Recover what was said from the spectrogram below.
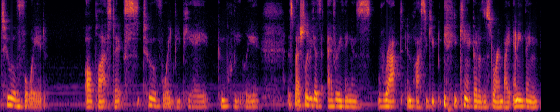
to avoid all plastics, to avoid BPA completely, especially because everything is wrapped in plastic. You, you can't go to the store and buy anything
